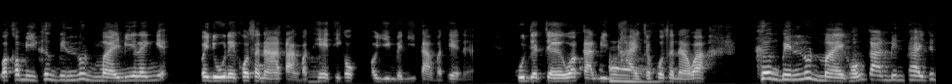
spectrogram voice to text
ว่าเขามีเครื่องบินรุ่นใหม่มีอะไรเงี้ยไปดูในโฆษณาต่างประเทศที่เขาเอายิงไปที่ต่างประเทศนะคุณจะเจอว่าการบินไทยจะโฆษณาว่า เครื่องบินรุ่นใหม่ของการบินไทยที่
